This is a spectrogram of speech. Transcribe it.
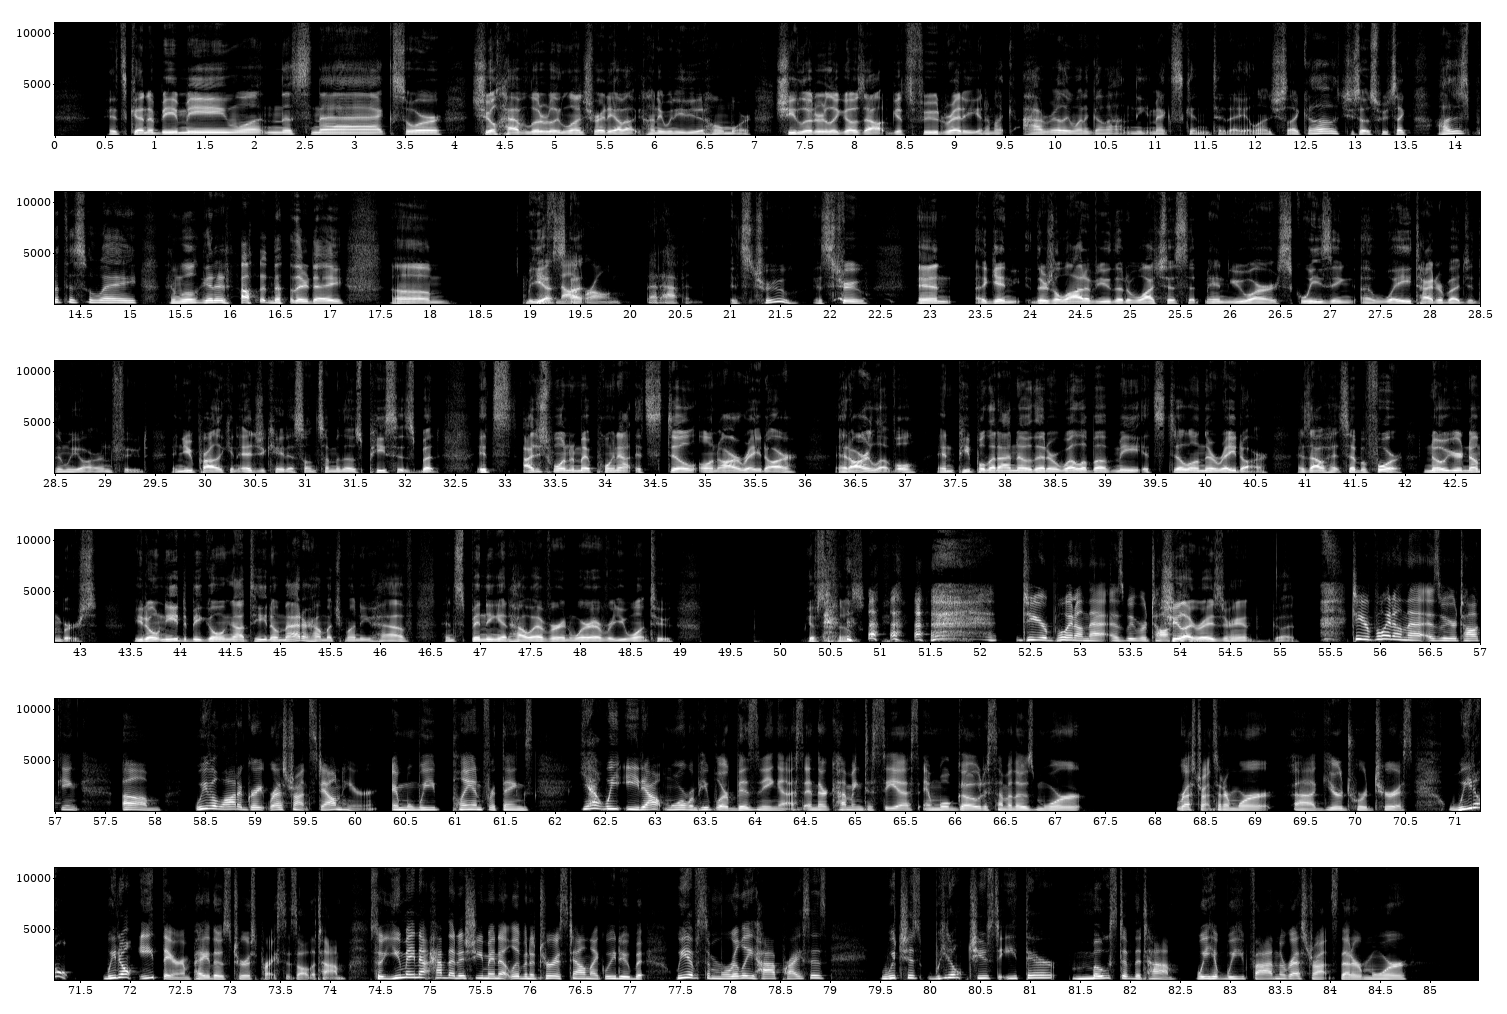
It's to be me wanting the snacks, or she'll have literally lunch ready. I'm like, honey, we need to eat at home more. She literally goes out, gets food ready, and I'm like, I really want to go out and eat Mexican today at lunch. She's like, oh, she's so sweet. She's like, I'll just put this away and we'll get it out another day. Um, but yes, not I, wrong. That happens. It's true. It's true. and again, there's a lot of you that have watched this that, man, you are squeezing a way tighter budget than we are on food. And you probably can educate us on some of those pieces. But it's, I just wanted to point out, it's still on our radar at our level. And people that I know that are well above me, it's still on their radar. As I had said before, know your numbers. You don't need to be going out to eat no matter how much money you have and spending it however and wherever you want to. You have something else? to your point on that, as we were talking, she like raised her hand. Go ahead. To your point on that, as we were talking, um, we have a lot of great restaurants down here, and when we plan for things, yeah, we eat out more when people are visiting us and they're coming to see us, and we'll go to some of those more restaurants that are more uh, geared toward tourists. We don't we don't eat there and pay those tourist prices all the time. So you may not have that issue. You may not live in a tourist town like we do, but we have some really high prices which is we don't choose to eat there most of the time. We we find the restaurants that are more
